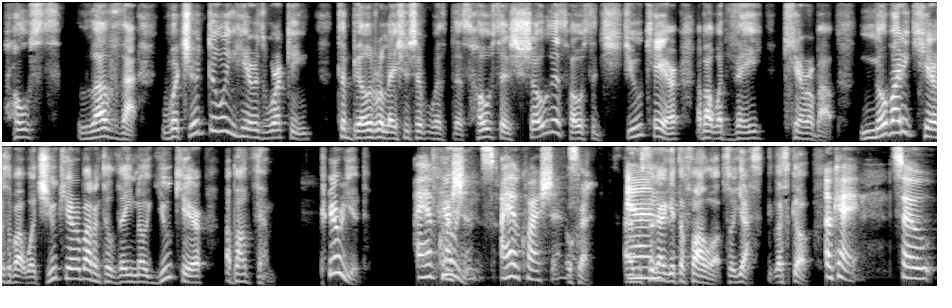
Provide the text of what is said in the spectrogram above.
Hosts love that. What you're doing here is working to build relationship with this host and show this host that you care about what they care about. Nobody cares about what you care about until they know you care about them. Period. I have Period. questions. I have questions. Okay. And, still gotta get the follow up. So yes, let's go. Okay. So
